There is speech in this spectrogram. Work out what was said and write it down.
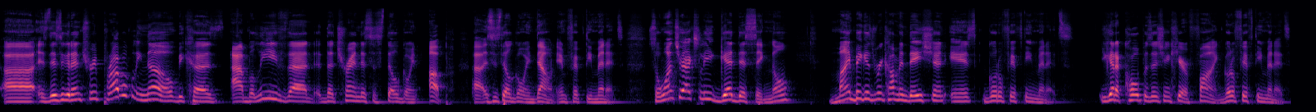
Uh, is this a good entry? Probably no, because I believe that the trend is still going up. Uh, it's still going down in 50 minutes. So once you actually get this signal, my biggest recommendation is go to 15 minutes. You get a call position here, fine, go to 15 minutes.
